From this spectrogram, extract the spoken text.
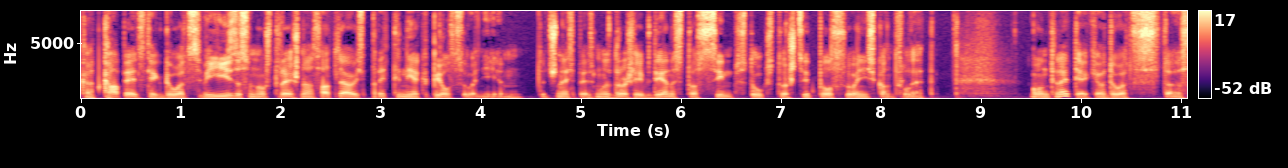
Kāpēc tiek dotas vīzas un uzturēšanās atļaujas pretinieka pilsoņiem? Taču nespēs mūsu drošības dienas tos simtus tūkstošus citu pilsoņu izkontrolēt. Un te netiek jau dots tās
